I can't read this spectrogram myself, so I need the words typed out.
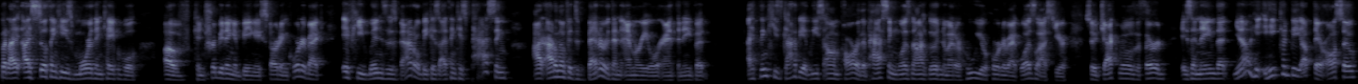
but I, I still think he's more than capable of contributing and being a starting quarterback if he wins this battle because I think his passing, I, I don't know if it's better than Emory or Anthony, but I think he's got to be at least on par. The passing was not good no matter who your quarterback was last year. So Jack Miller III is a name that, you know, he, he could be up there. Also,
